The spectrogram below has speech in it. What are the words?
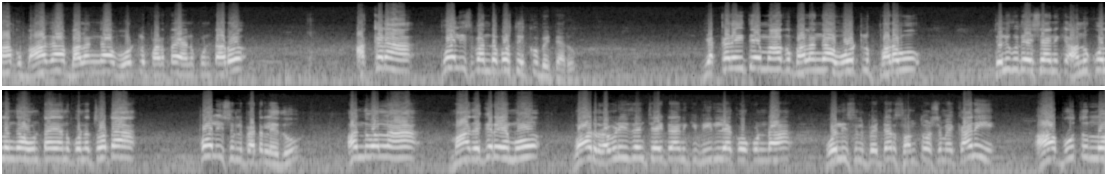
మాకు బాగా బలంగా ఓట్లు పడతాయి అనుకుంటారో అక్కడ పోలీస్ బందోబస్తు ఎక్కువ పెట్టారు. ఎక్కడైతే మాకు బలంగా ఓట్లు పడవు తెలుగుదేశానికి అనుకూలంగా ఉంటాయి అనుకున్న చోట పోలీసులు పెట్టలేదు. అందువలన మా దగ్గర ఏమో వారు రౌడీజం చేయడానికి వీలు లేకోకుండా పోలీసులు పెట్టారు సంతోషమే. కానీ ఆ బూతుల్లో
